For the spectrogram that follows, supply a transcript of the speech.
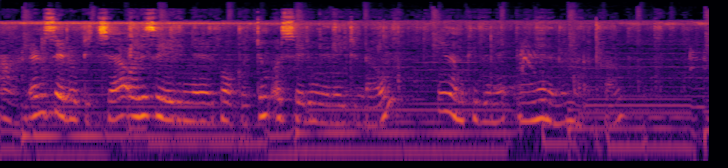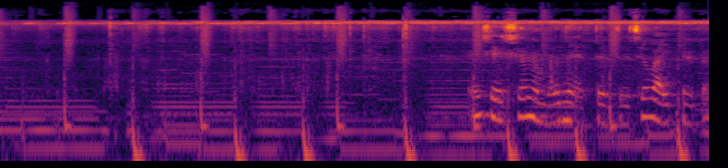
ആ രണ്ട് സൈഡ് ഒട്ടിച്ച ഒരു സൈഡ് ഇങ്ങനെ ഒരു പോക്കറ്റും ഒരു സൈഡ് ഇങ്ങനെ ആയിട്ടുണ്ടാവും. ഇനി നമുക്കിതിനെ ഇങ്ങനെ ഒന്ന് അതിന് ശേഷം നമ്മൾ നേരത്തെ എടുത്ത് വെച്ച് വൈറ്റ് പേപ്പർ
